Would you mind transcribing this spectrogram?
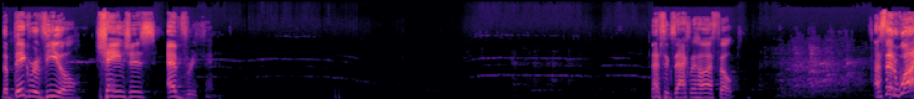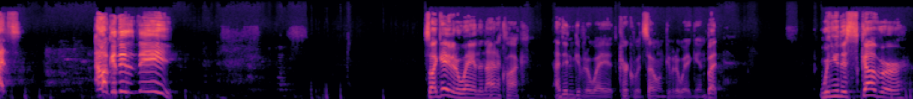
The big reveal changes everything. That's exactly how I felt. I said, What? How could this be? So I gave it away in the nine o'clock. I didn't give it away at Kirkwood, so I won't give it away again. But when you discover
